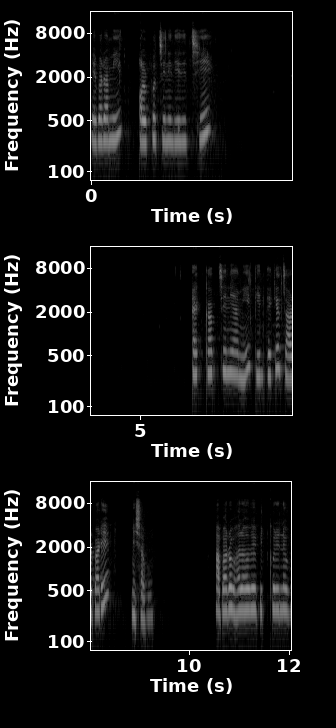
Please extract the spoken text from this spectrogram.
এবার আমি অল্প চিনি দিয়ে দিচ্ছি। এক কাপ চিনি আমি তিন থেকে চারবারে মেশাবো। আবারও ভালোভাবে বিট করে নেব।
